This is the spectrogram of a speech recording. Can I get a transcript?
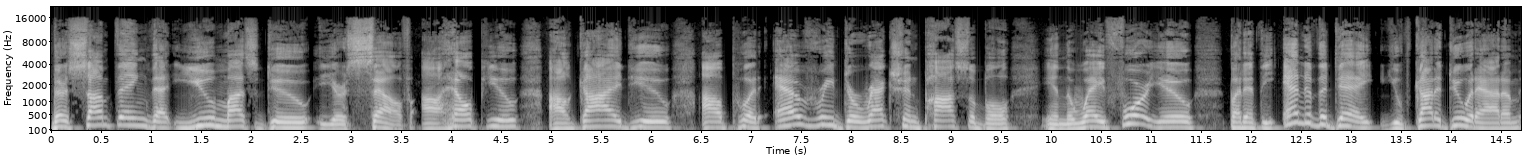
There's something that you must do yourself. I'll help you. I'll guide you. I'll put every direction possible in the way for you. But at the end of the day, you've got to do it, Adam.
